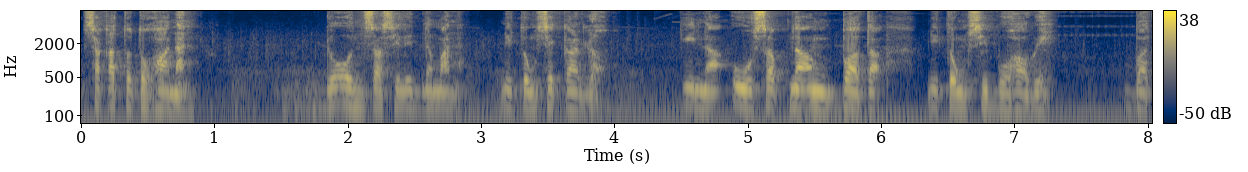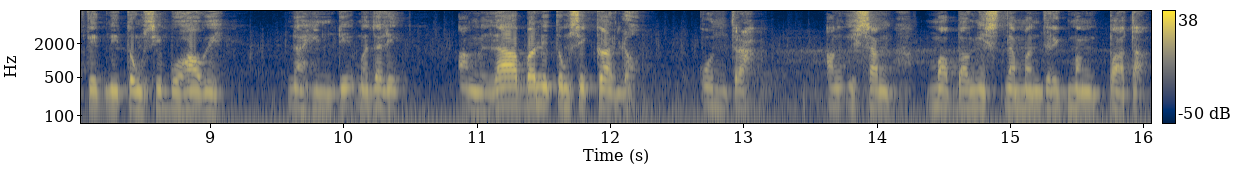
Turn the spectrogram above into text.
sa katotohanan. Doon sa silid naman nitong si Carlo, kinausap na ang bata nitong si Buhawi. Batid nitong si Buhawi na hindi madali ang laban nitong si Carlo kontra ang isang mabangis na mandirigmang bata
